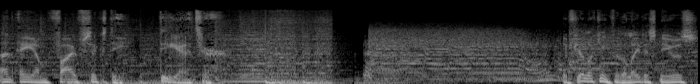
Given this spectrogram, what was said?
on AM 560. The Answer. If you're looking for the latest news,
